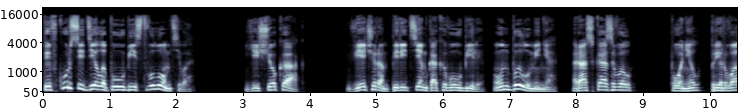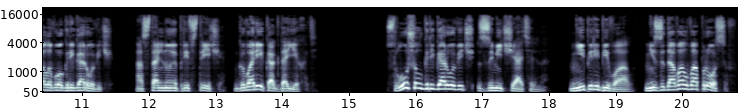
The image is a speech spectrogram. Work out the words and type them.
«Ты в курсе дела по убийству Ломтева?» «Еще как. Вечером, перед тем, как его убили, он был у меня, рассказывал...» «Понял», — прервал его Григорович. «Остальное при встрече. Говори, когда ехать». Слушал Григорович замечательно. Не перебивал, не задавал вопросов,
